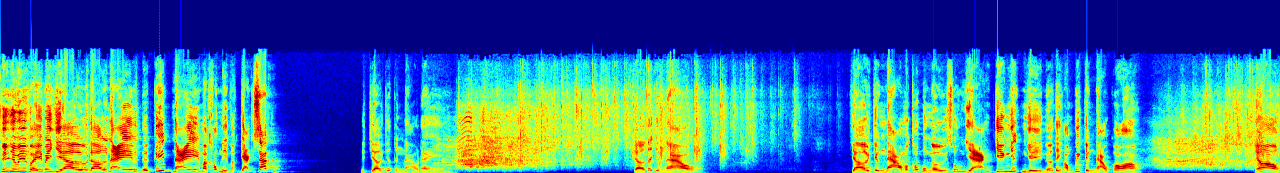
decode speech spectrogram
Nếu như quý vị bây giờ đời này kiếp này mà không niệm phật giảng sanh, thì chờ chứ từng nào đây? Chờ tới chừng nào? Chờ chừng nào mà có một người xuống giảng chuyên nhất gì nữa thì không biết chừng nào có. Hiểu không?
